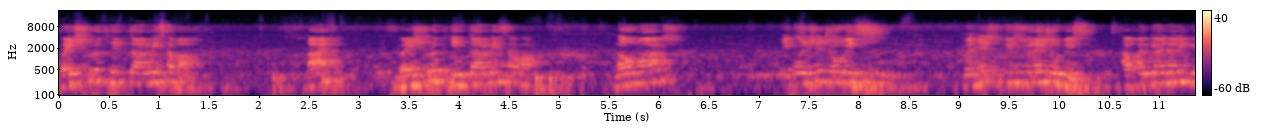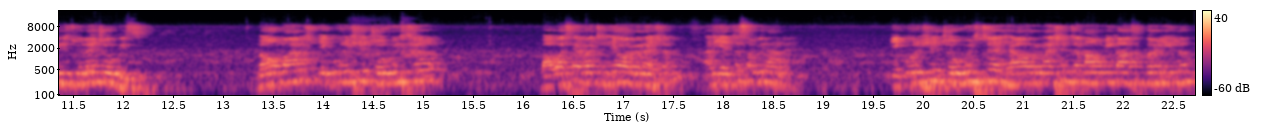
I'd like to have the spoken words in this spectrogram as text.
बहिष्कृत हितकारणी सभा. काय? बहिष्कृत हितकारणी सभा. नऊ मार्च एकोणीसशे चोवीस. म्हणजे वीस जुलै चोवीस. स्थापन केव्हा झाली? वीस जुलै चोवीस. नऊ मार्च एकोणीसशे चोवीसचं बाबासाहेबांचे हे ऑर्गनायझेशन आणि याचं संविधान आहे. एकोणीसशे चोवीसच्या ह्या ऑर्गनायझेशनचं नाव मी का असं बरं लिहिलं?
